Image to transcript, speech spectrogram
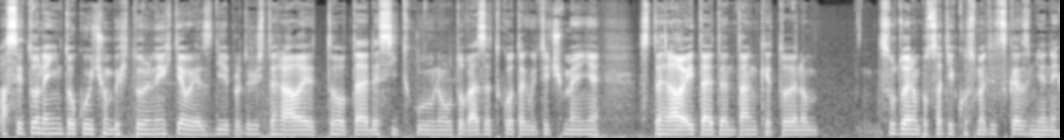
asi to není to, kvůli čemu bych tu chtěl jezdit, protože jste hráli toho té desítku nebo to VZ, tak víceméně jste hráli i tady ten tank, je to jenom, jsou to jenom v podstatě kosmetické změny.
